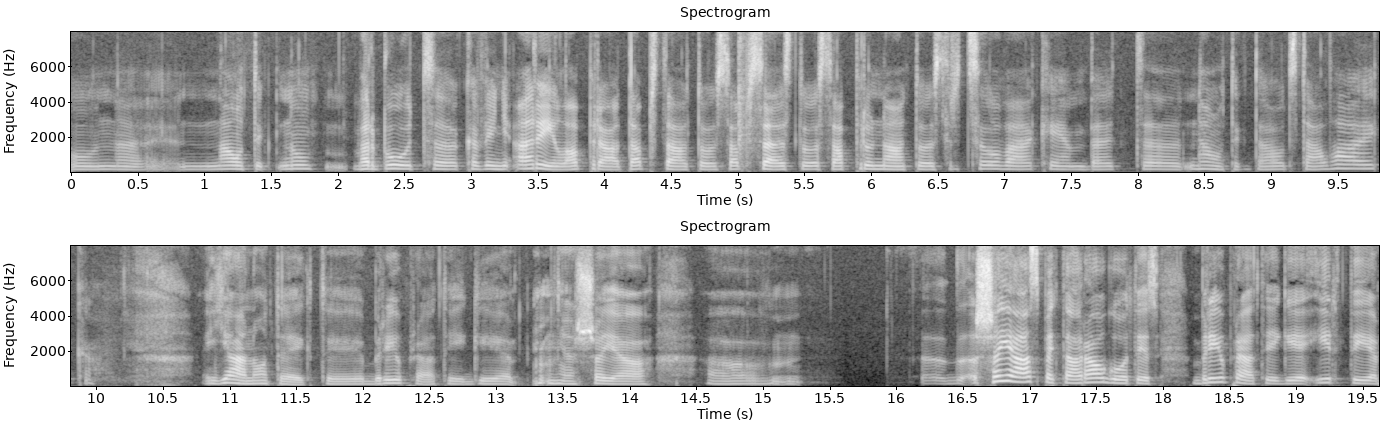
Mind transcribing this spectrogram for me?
un nav tik, nu, varbūt, ka viņi arī labprāt apstātos, apsēstos, aprunātos ar cilvēkiem, bet nav tik daudz tā laika. Jā, noteikti brīvprātīgie šajā, šajā aspektā raugoties, brīvprātīgie ir tie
